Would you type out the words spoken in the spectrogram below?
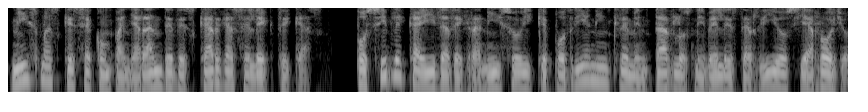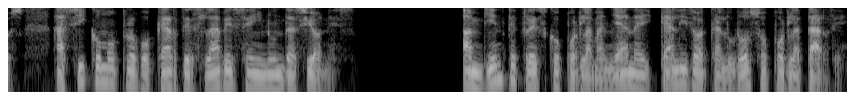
mismas que se acompañarán de descargas eléctricas, posible caída de granizo y que podrían incrementar los niveles de ríos y arroyos, así como provocar deslaves e inundaciones. Ambiente fresco por la mañana y cálido a caluroso por la tarde.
